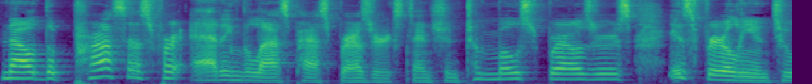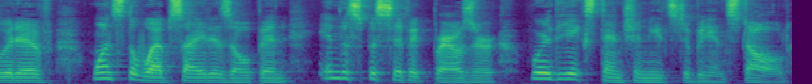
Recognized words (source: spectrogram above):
Now, the process for adding the LastPass browser extension to most browsers is fairly intuitive once the website is open in the specific browser where the extension needs to be installed.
